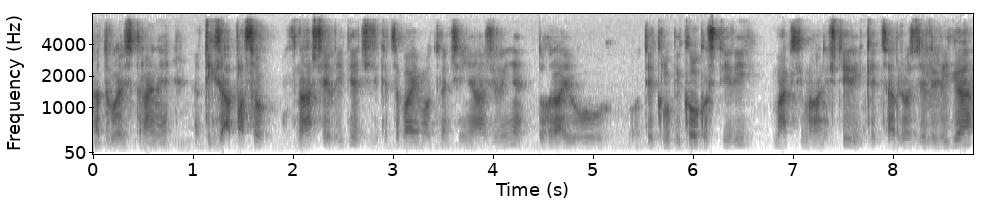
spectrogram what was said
na druhej strane tých zápasov v našej lige, čiže keď sa bavíme o Trenčíne a Žiline, dohrajú tie kluby koľko 4, maximálne 4, keď sa rozdelí liga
